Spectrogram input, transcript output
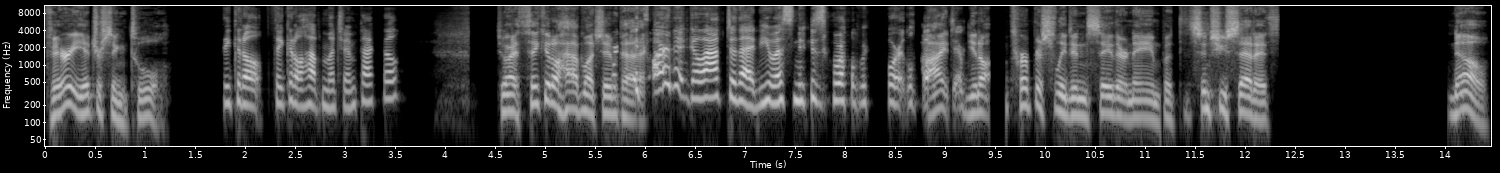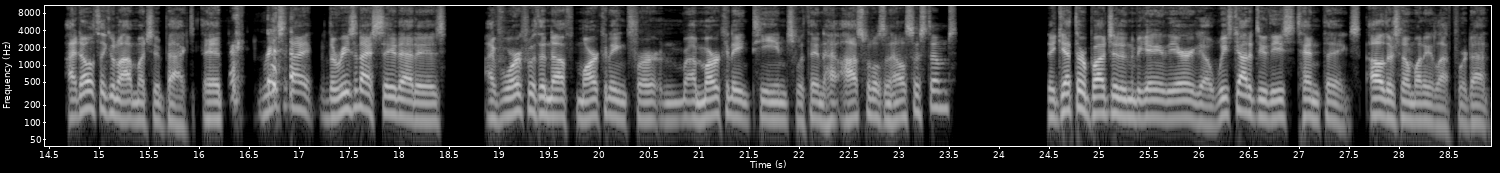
Very interesting tool. Think it'll think it'll have much impact though? Do I think it'll have much impact? It's hard to go after that US News World Report. I, you know, purposefully didn't say their name, but since you said it, no, I don't think it'll have much impact. And the reason I, the reason I say that is I've worked with enough marketing for marketing teams within hospitals and health systems. They get their budget in the beginning of the year and go, we've got to do these 10 things. Oh, there's no money left. We're done.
